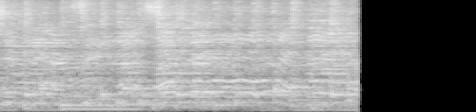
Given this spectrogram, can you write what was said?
Siempre así, ya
